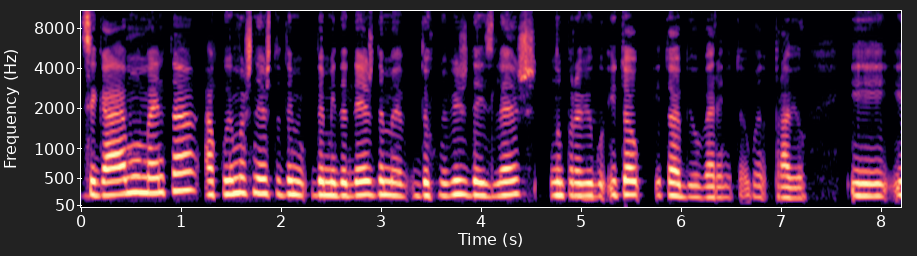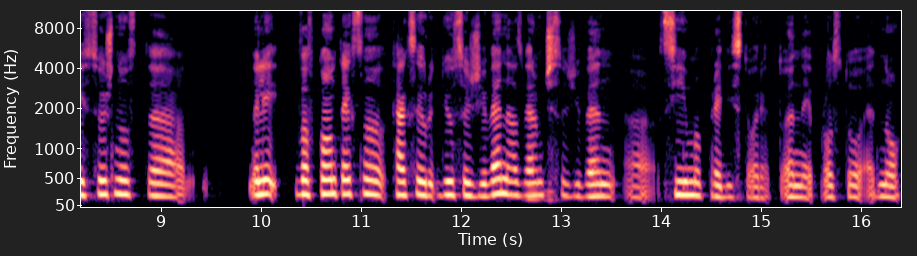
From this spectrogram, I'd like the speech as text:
сега е момента, ако имаш нещо да, да ми дадеш, да ме вдъхновиш, да излезеш, направи го. И той, и той е бил уверен и той го е направил. И, и всъщност, а, нали, в контекста на как се е родил Съживен, аз вярвам, че Съживен а, си има предистория. Той не е просто едно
